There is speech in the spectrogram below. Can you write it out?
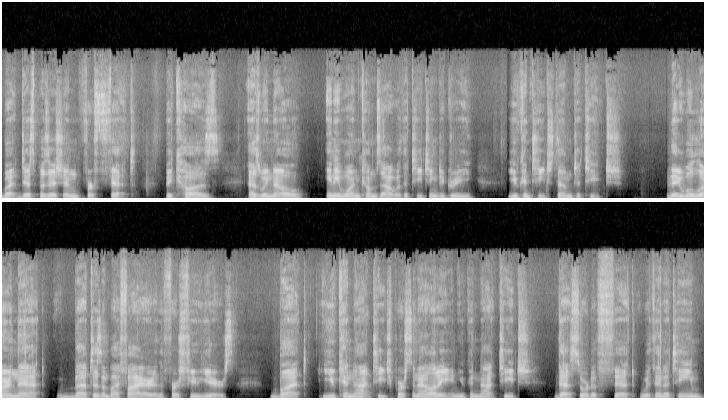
but disposition for fit because as we know, anyone comes out with a teaching degree, you can teach them to teach. They will learn that baptism by fire in the first few years, but you cannot teach personality and you cannot teach that sort of fit within a team.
